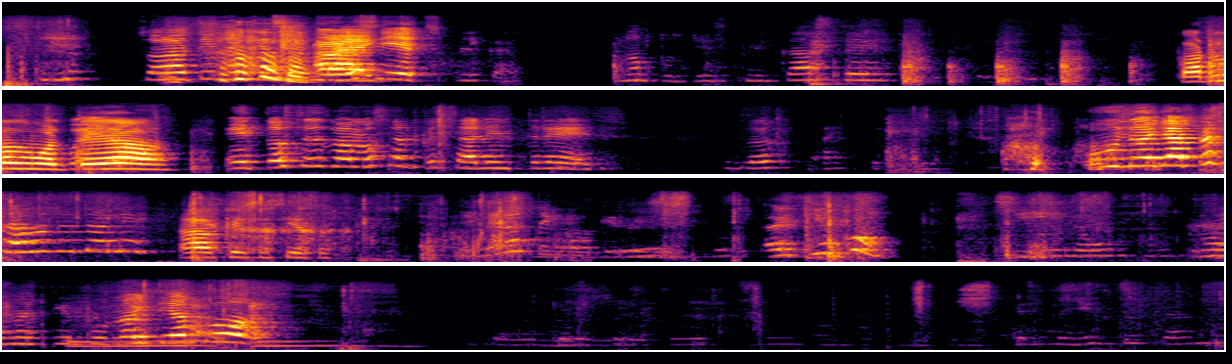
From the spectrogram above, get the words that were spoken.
Solo tiene que ser Ahora like. sí explica. No, pues ya explicaste. Carlos voltea. Entonces vamos a empezar en tres. Dos, ay, tres. Uno, ya empezamos a darle. Ah, ok, sí es cierto. Primero tengo que ver. ¿Hay tiempo? Sí, no. No, no hay tiempo. No hay tiempo. Te estoy escuchando.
